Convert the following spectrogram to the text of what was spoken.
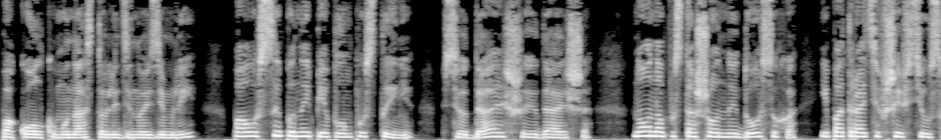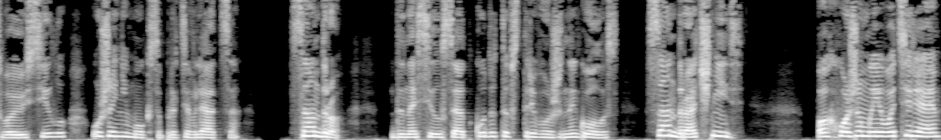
по колкому насту ледяной земли, по усыпанной пеплом пустыне, все дальше и дальше, но он, опустошенный досуха и потративший всю свою силу, уже не мог сопротивляться. «Сандро!» — доносился откуда-то встревоженный голос. «Сандро, очнись!» «Похоже, мы его теряем!»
